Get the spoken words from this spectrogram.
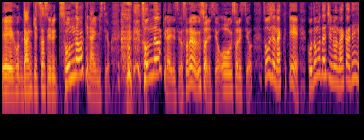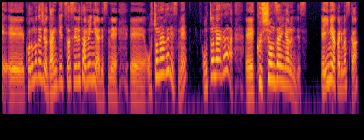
えー、団結させる。そんなわけないんですよ。そんなわけないですよ。それは嘘ですよ。大嘘ですよ。そうじゃなくて、子供たちの中で、えー、子供たちを団結させるためにはですね、えー、大人がですね、大人が、え、クッション材になるんです。え、意味わかりますか？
